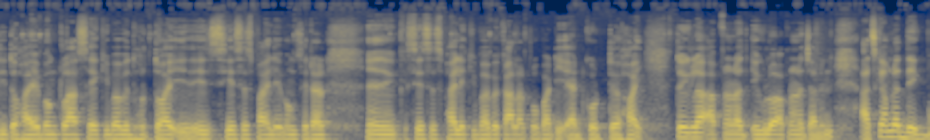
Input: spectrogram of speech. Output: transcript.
দিতে হয় এবং ক্লাসে কীভাবে ধরতে হয় সিএসএস ফাইলে এবং সেটার সিএসএস ফাইলে কীভাবে কালার প্রপার্টি অ্যাড করতে হয়। তো এগুলো আপনারা এগুলো আপনারা জানেন। আজকে আমরা দেখব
